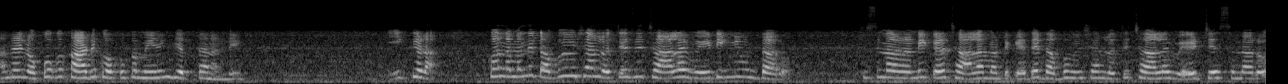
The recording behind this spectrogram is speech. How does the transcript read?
అంటే నేను ఒక్కొక్క కార్డుకి ఒక్కొక్క మీనింగ్ చెప్తానండి. ఇక్కడ కొంతమంది డబ్బు విషయాలు వచ్చేసి చాలా వెయిటింగ్లు ఉంటారు. చూస్తున్నారండి ఇక్కడ చాలా మట్టుకు అయితే డబ్బు విషయంలో వచ్చి చాలా వెయిట్ చేస్తున్నారు.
